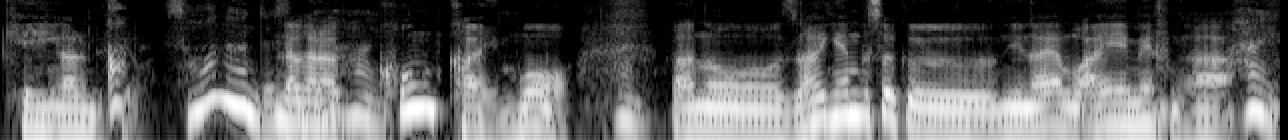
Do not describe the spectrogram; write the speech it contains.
経緯があるんですよ。そうなんです、ね、だから今回も、はい、あの財源不足に悩む IMF が、はい、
